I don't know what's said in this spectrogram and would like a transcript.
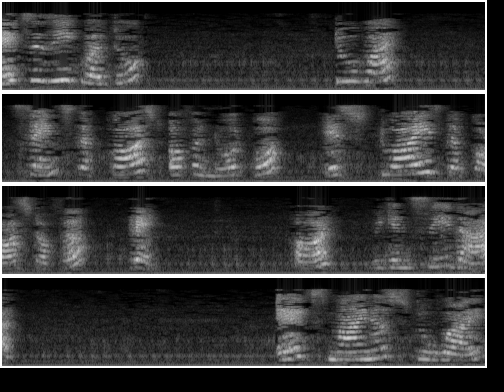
x is equal to 2y since the cost of a notebook is twice the cost of a pen. Or we can say that x minus 2y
